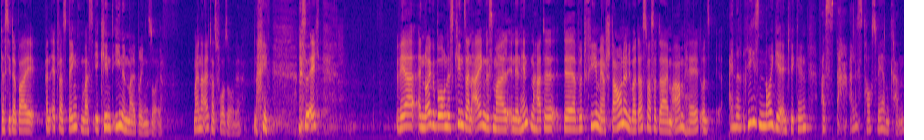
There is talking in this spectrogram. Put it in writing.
dass sie dabei an etwas denken, was ihr Kind ihnen mal bringen soll. Meine Altersvorsorge. Nein, also echt. Wer ein neugeborenes Kind sein eigenes Mal in den Händen hatte, der wird viel mehr staunen über das, was er da im Arm hält und eine riesen Neugier entwickeln, was da alles draus werden kann.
